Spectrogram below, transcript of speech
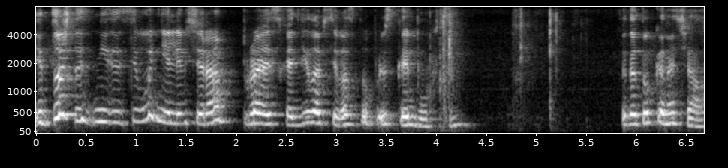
И то, что не- сегодня или вчера происходило в Севастопольской бухте. Это только начало.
